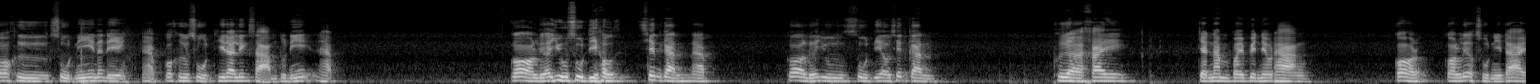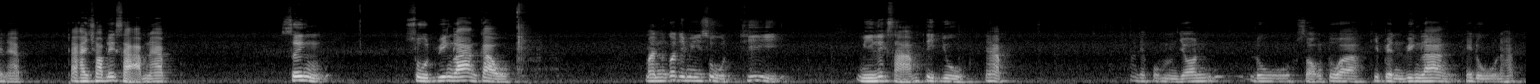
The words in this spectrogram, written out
ก็คือสูตรนี้นั่นเองนะครับ ก็คือสูตรที่ได้เลขสามตัวนี้นะครับ ก็เหลืออยู่สูตรเดียวเช่นกันนะครับ ก็เหลืออยู่สูตรเดียวเช่นกัน ผื่อใครจะนำไปเป็นแนวทาง ก็ก็เลือกสูตรนี้ได้นะครับ ถ้าใครชอบเลขสามนะครับ ซึ่งสูตรวิ่งล่างเก่า มันก็จะมีสูตรที่มีเลขสามติดอยู่นะครับเดี๋ยวผมย้อนดูสองตัวที่เป็นวิ่งล่างให้ดูนะครับ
